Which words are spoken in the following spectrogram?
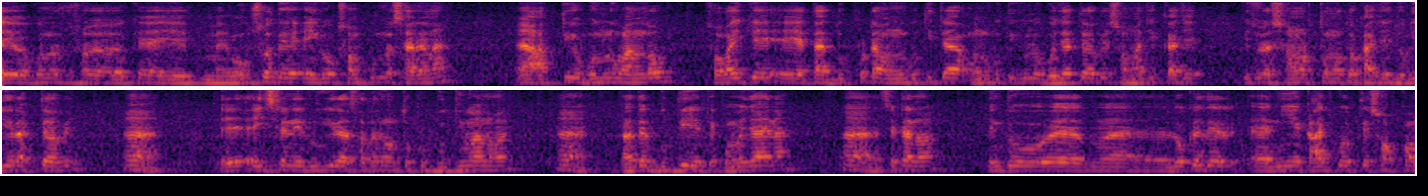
এই কোনো ঔষধে এই রোগ সম্পূর্ণ সারে না। আত্মীয় বন্ধু বান্ধব সবাইকে তার দুঃখটা, অনুভূতিটা, অনুভূতিগুলো বোঝাতে হবে, সামাজিক কাজে কিছুটা সামর্থ্য মতো কাজে জড়িয়ে রাখতে হবে হ্যাঁ। এই শ্রেণির রুগীরা সাধারণত খুব বুদ্ধিমান হয় হ্যাঁ? তাদের বুদ্ধি এতে কমে যায় না হ্যাঁ? সেটা নয়। কিন্তু লোকেদের নিয়ে কাজ করতে সক্ষম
